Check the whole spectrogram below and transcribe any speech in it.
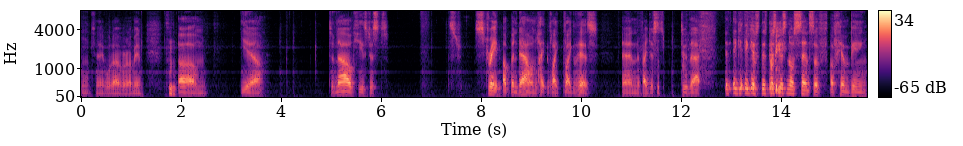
okay, whatever. I mean, um, yeah. So now he's just str- straight up and down like like like this, and if I just do that, it, it, gi- it gives there's, there's there's no sense of of him being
